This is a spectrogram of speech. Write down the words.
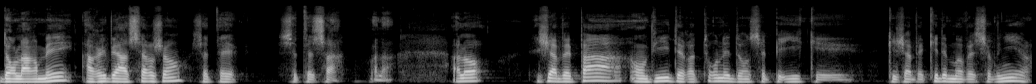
Dans l'armée, arriver à sergent, c'était, c'était ça. Voilà. Alors, j'avais pas envie de retourner dans ce pays que, que j'avais que de mauvais souvenirs.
